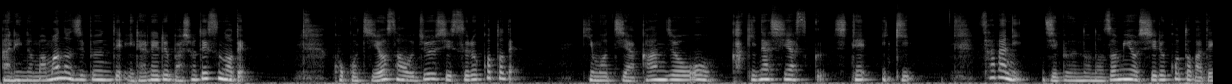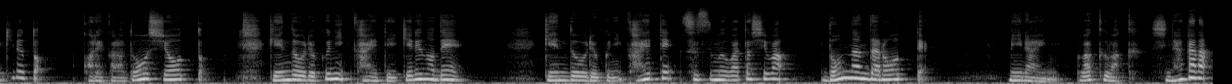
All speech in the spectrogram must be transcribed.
ありのままの自分でいられる場所ですので、心地よさを重視することで気持ちや感情を書き出しやすくしていき、さらに自分の望みを知ることができると、これからどうしようと原動力に変えていけるので、原動力に変えて進む私はどんなんだろうって未来にワクワクしながら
